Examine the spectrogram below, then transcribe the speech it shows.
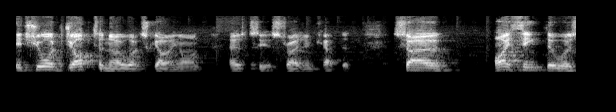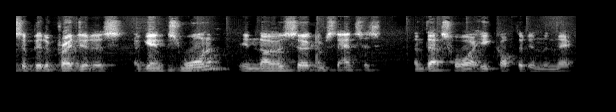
It's your job to know what's going on as the Australian captain. So I think there was a bit of prejudice against Warner in those circumstances, and that's why he copped it in the neck.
